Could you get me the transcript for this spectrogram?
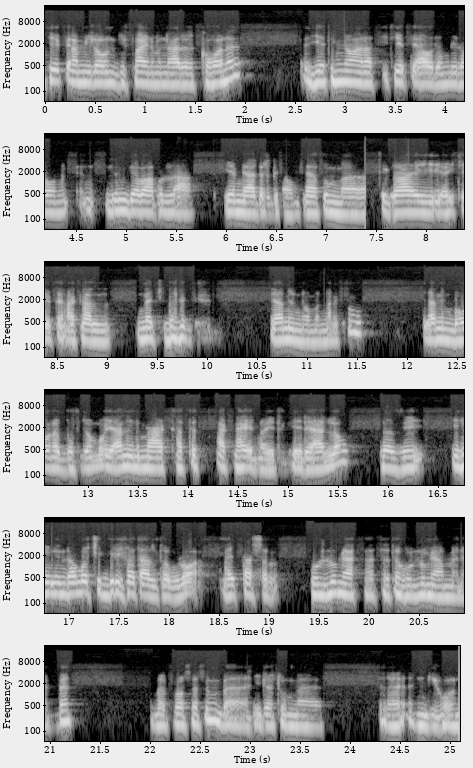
ኢትዮጵያ የሚለውን define የምናደርግ ከሆነ የትኛዋ ናት ኢትዮጵያ ወደሚለውን ልንገባ ሁላ የሚያደርግ ነው። ምክንያቱም ትግራይ የኢትዮጵያ አካል ነች በህግ ያንን ነው የምናውቀው። ያንን በሆነበት ደግሞ ያንን የማያካትት አካሄድ ነው እየተካሄደ ያለው። ስለዚህ ይህንን ደግሞ ችግር ይፈታል ተብሎ አይታሰብም። ሁሉም ያካተተ ሁሉም ያመነበት በ process ም በሂደቱም እንዲሆን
